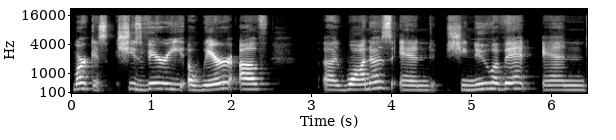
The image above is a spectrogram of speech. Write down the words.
Marcus. She's very aware of uh, Juana's and she knew of it. And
